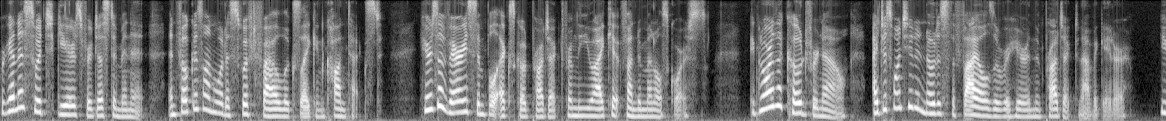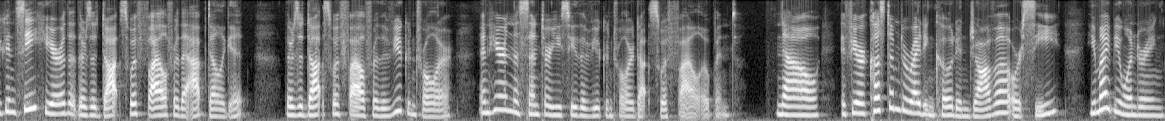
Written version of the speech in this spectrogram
We're going to switch gears for just a minute and focus on what a Swift file looks like in context. Here's a very simple Xcode project from the UIKit Fundamentals course. Ignore the code for now. I just want you to notice the files over here in the project navigator. You can see here that there's a .swift file for the app delegate, there's a .swift file for the view controller, and here in the center you see the view viewcontroller.swift file opened. Now, if you're accustomed to writing code in Java or C, you might be wondering,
